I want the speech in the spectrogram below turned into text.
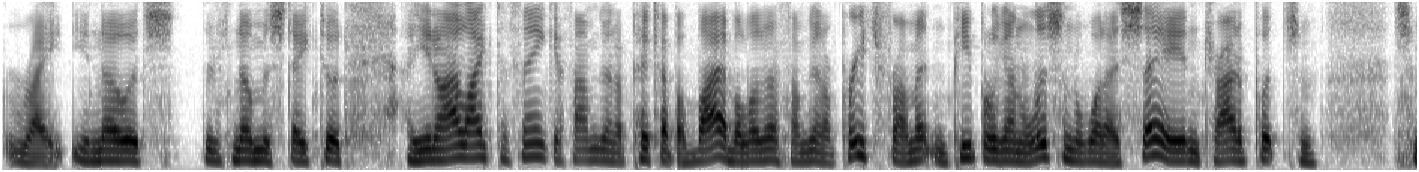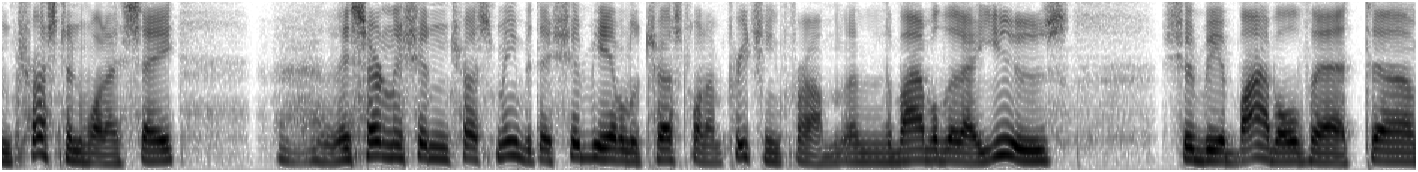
right. You know it's there's no mistake to it. You know, I like to think if I'm going to pick up a Bible and if I'm going to preach from it, and people are going to listen to what I say and try to put some some trust in what I say, they certainly shouldn't trust me, but they should be able to trust what I'm preaching from. The, the Bible that I use should be a Bible that uh,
